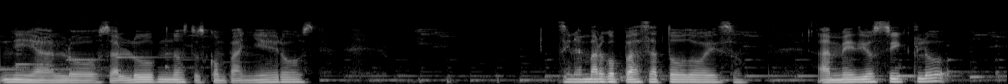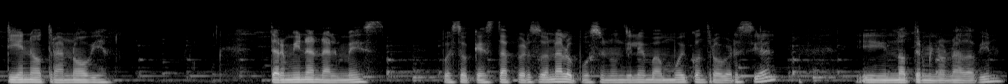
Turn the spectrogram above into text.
ni a los alumnos, tus compañeros. Sin embargo, pasa todo eso. A medio ciclo tiene otra novia. Terminan al mes puesto que esta persona lo puso en un dilema muy controversial y no terminó nada bien.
